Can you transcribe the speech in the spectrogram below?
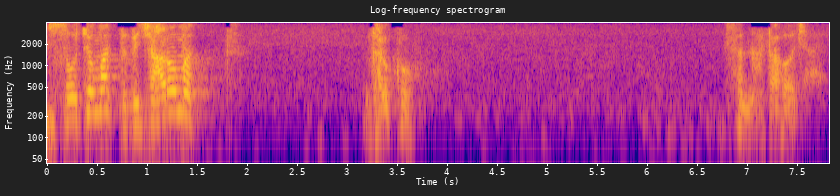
सोचो मत, विचारो मत। धड़को। सन्नाटा हो जाए।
